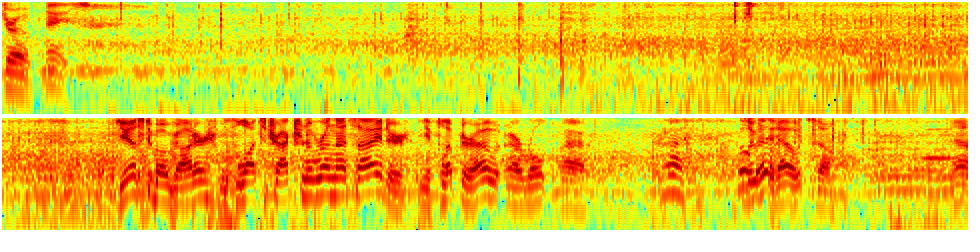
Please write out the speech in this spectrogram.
Drove, nice. Just about got her. Was lots of traction over on that side, or you flipped her out, or rolled, uh, Ah, looped bit. it out. So, yeah,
